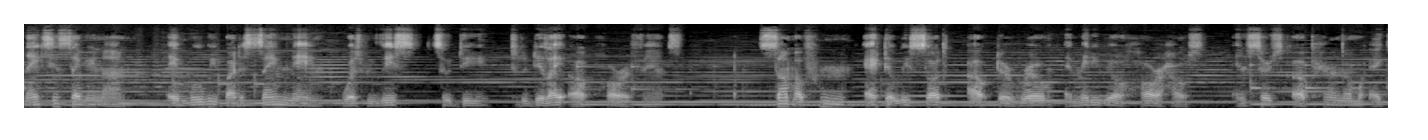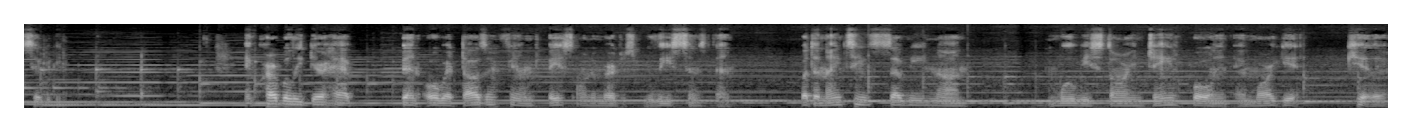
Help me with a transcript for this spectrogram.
1979, a movie by the same name was released to the, to the delight of horror fans, some of whom actively sought out the real Amityville horror house in search of paranormal activity. Incredibly, there have been over a thousand films based on the murders released since then, but the 1979 movie starring James Brolin and Margot Kidder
